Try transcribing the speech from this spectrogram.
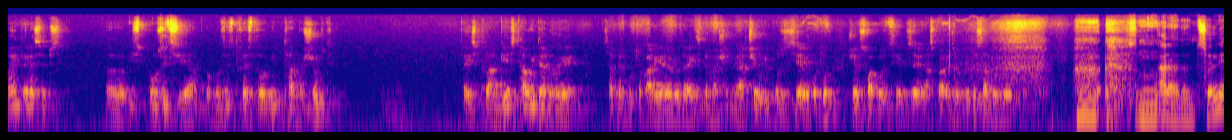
მაინტერესებს ის პოზიცია რომელზეც დღესდღეობით თამაშობთ. და ის ფლანგი ეს თავიდანვე საფეხბურთო კარიერა რო დაიწყე, მაშინ არჩეული პოზიცია იყო თუ შენ სხვა პოზიციებზე ასპარეზობდი და საბოლოოდ არა, ცველი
